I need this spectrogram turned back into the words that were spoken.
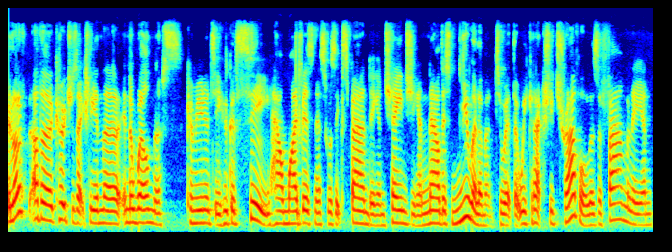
a lot of other coaches actually in the in the wellness community who could see how my business was expanding and changing and now this new element to it that we could actually travel as a family and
